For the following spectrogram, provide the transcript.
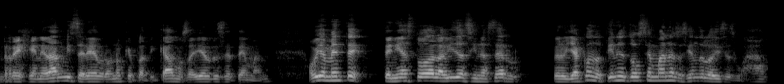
regenerar mi cerebro, ¿no? Que platicábamos ayer de ese tema, ¿no? Obviamente tenías toda la vida sin hacerlo, pero ya cuando tienes dos semanas haciéndolo dices, wow,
